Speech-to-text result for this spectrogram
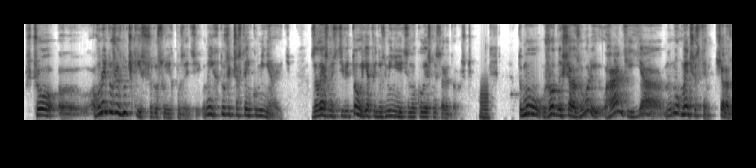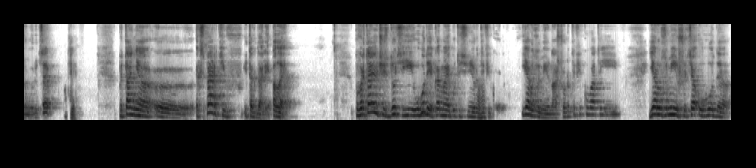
що е, вони дуже гнучкі щодо своїх позицій. Вони їх дуже частенько міняють, в залежності від того, як відозмінюється навколишнє середовище. Ага. Тому жодних, ще раз говорю, гарантій я ну менше з тим, ще раз говорю, це Окей. Питання е, експертів і так далі. Але повертаючись до цієї угоди, яка має бути сьогодні ратифікована, я розумію, на що ратифікувати її. Я розумію, що ця угода,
